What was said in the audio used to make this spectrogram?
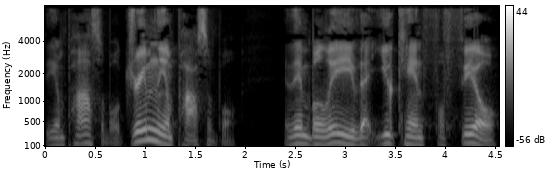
the impossible. Dream the impossible and then believe that you can fulfill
